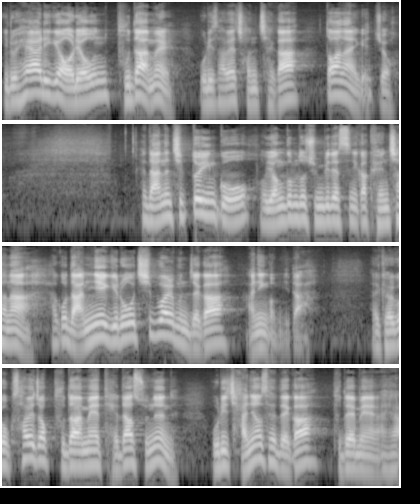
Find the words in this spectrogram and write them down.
이루 헤아리기 어려운 부담을 우리 사회 전체가 떠안아야겠죠. 나는 집도 있고 연금도 준비됐으니까 괜찮아 하고 남 얘기로 치부할 문제가 아닌 겁니다. 결국 사회적 부담의 대다수는 우리 자녀 세대가 부담해야,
